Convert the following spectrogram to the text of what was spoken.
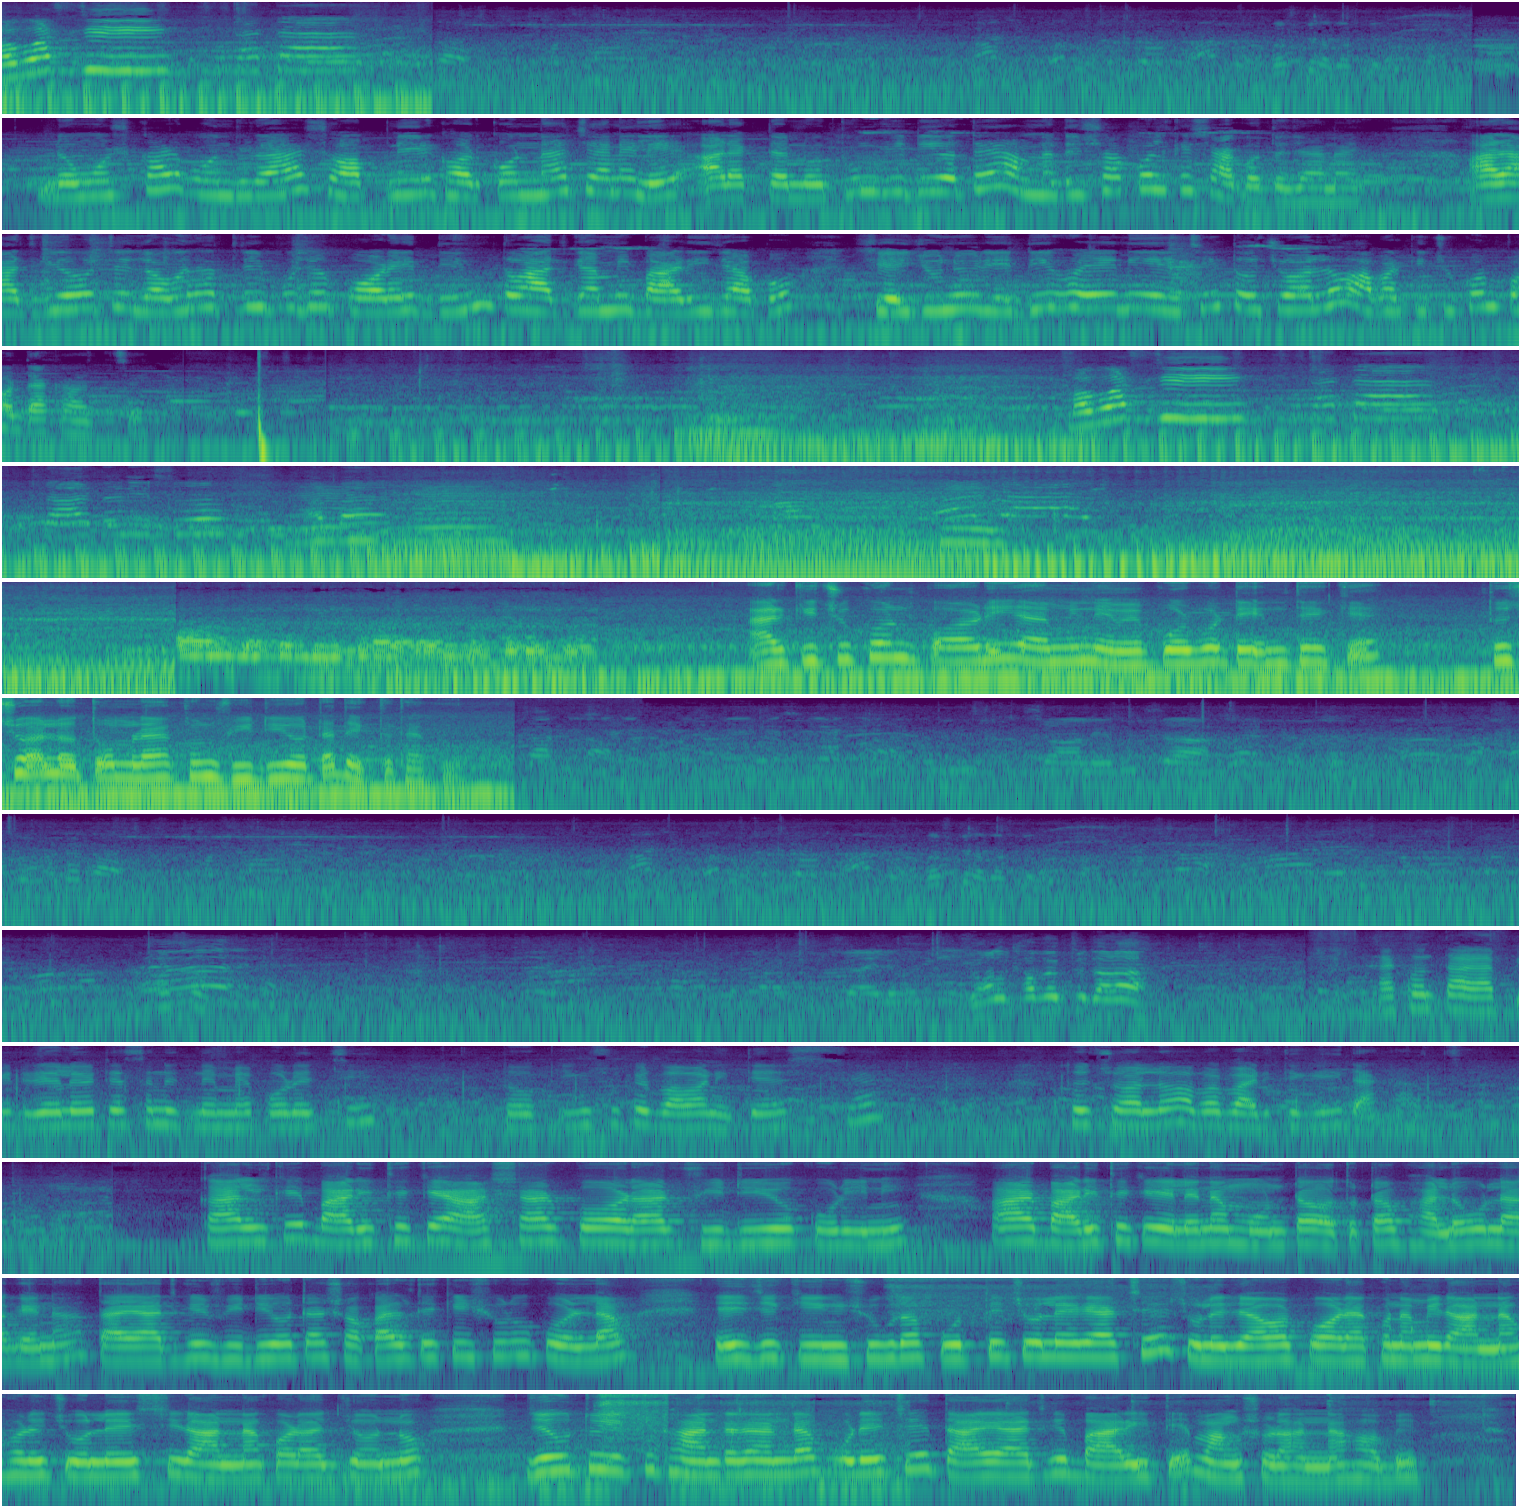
বাবু আসছি। নমস্কার বন্ধুরা স্বপ্নের ঘরকন্যা চ্যানেলে আর একটা নতুন ভিডিওতে আপনাদের সকলকে স্বাগত জানাই। আর আজকে হচ্ছে জগদ্ধাত্রী পুজোর পরের দিন তো আজকে আমি বাড়ি যাব সেই জন্যই রেডি হয়ে নিয়েছি। তো চলো আবার কিছুক্ষণ পর দেখা হচ্ছে। বাবু আসছি। আর কিছুক্ষণ পরই আমি নেমে পড়ব ট্রেন থেকে। তো চলো, তোমরা এখন ভিডিওটা দেখতে থাকো। জল খাব একটু, দাঁড়া। এখন তারাপীঠ রেলওয়ে স্টেশনে নেমে পড়েছি। তো কিংসুকের বাবা নিতে এসছে। তো চলো, আবার বাড়ি থেকেই দেখা হচ্ছে। কালকে বাড়ি থেকে আসার পর আর ভিডিও করিনি। আর বাড়ি থেকে এলে না মনটা অতটা ভালোও লাগে না। তাই আজকে ভিডিওটা সকাল থেকেই শুরু করলাম। এই যে কিংসুকরা পড়তে চলে গেছে, চলে যাওয়ার পর এখন আমি রান্নাঘরে চলে এসেছি রান্না করার জন্য। যেহেতু একটু ঠান্ডা ঠান্ডা পড়েছে, তাই আজকে বাড়িতে মাংস রান্না হবে।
